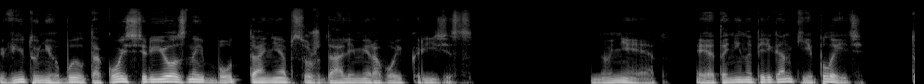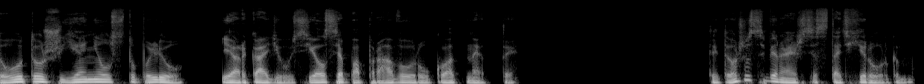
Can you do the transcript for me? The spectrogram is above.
Вид у них был такой серьезный, будто они обсуждали мировой кризис. «Ну нет, это не на перегонки плыть. Тут уж я не уступлю». И Аркадий уселся по правую руку от Нетты. «Ты тоже собираешься стать хирургом?»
